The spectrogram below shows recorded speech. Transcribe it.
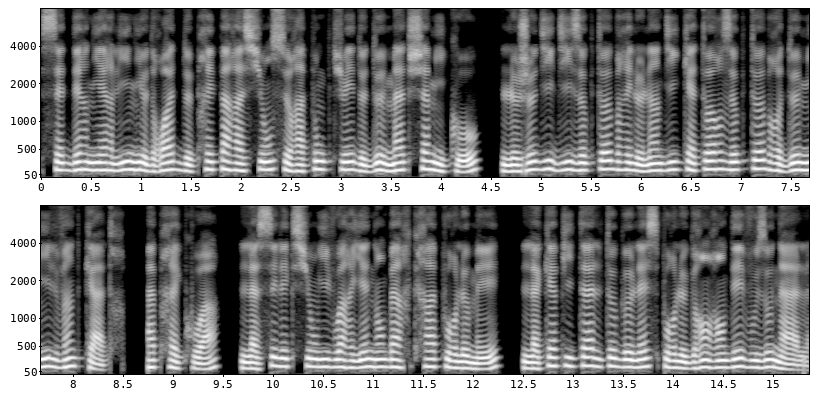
Cette dernière ligne droite de préparation sera ponctuée de deux matchs amicaux, le jeudi 10 octobre et le lundi 14 octobre 2024. Après quoi, la sélection ivoirienne embarquera pour Lomé, la capitale togolaise pour le grand rendez-vous zonal.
